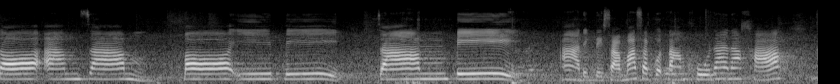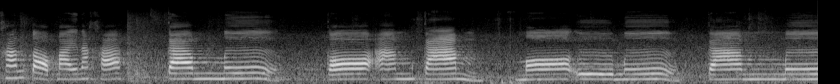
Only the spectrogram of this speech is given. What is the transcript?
จออำจำปออีปีจำปีอะเด็กๆสามารถสะกดตามครูได้นะคะคำต่อไปนะคะกำมือกออำกำมออือมือกำมือ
